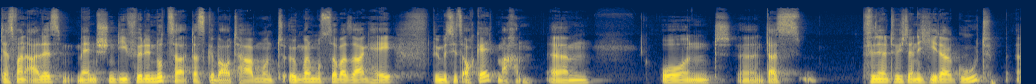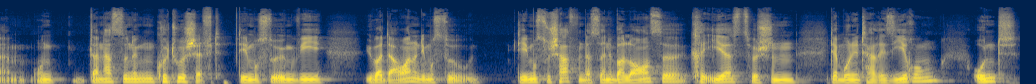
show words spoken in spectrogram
das waren alles Menschen, die für den Nutzer das gebaut haben. Und irgendwann musst du aber sagen, hey, wir müssen jetzt auch Geld machen. Ähm, und äh, das findet natürlich dann nicht jeder gut. Ähm, und dann hast du einen Kulturshift. Den musst du irgendwie überdauern und den musst du, den musst du schaffen, dass du eine Balance kreierst zwischen der Monetarisierung und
